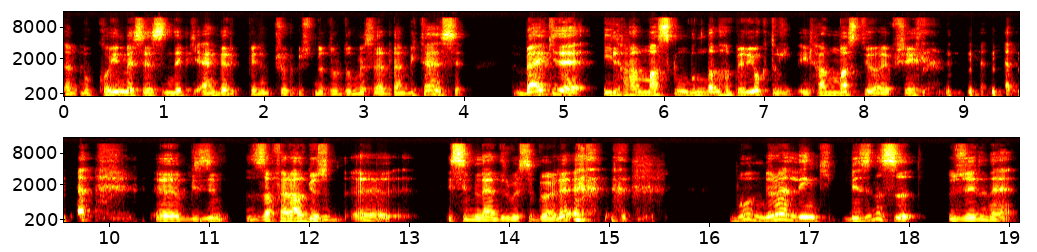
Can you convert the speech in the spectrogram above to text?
bu coin meselesindeki en garip benim çok üstünde durduğum meselelerden bir tanesi. Belki de İlhan Musk'ın bundan haberi yoktur. İlhan Musk diyor hep şey. e, bizim Zafer Algöz'ün e, isimlendirmesi böyle. bu Neuralink business'ı üzerine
